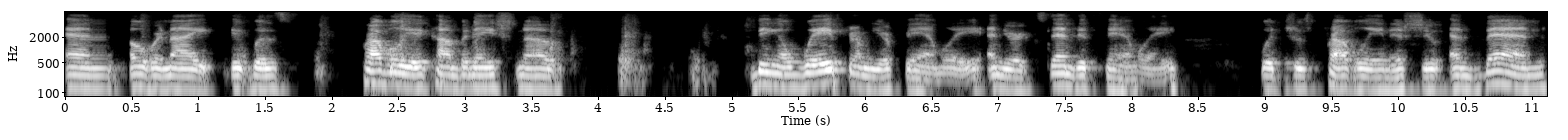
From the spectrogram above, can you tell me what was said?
and overnight it was probably a combination of being away from your family and your extended family, which was probably an issue, and then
